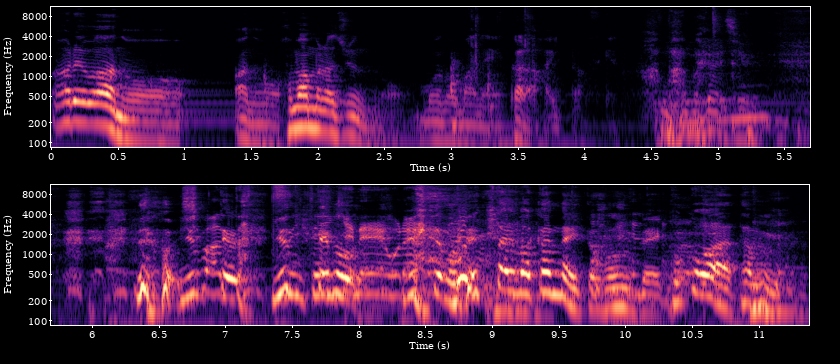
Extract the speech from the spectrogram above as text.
あれはあの、あの、浜村淳のモノマネから入ったんですけど。浜村淳でも言ってついていけねえ俺言っても絶対わかんないと思うんで、ここは多分、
